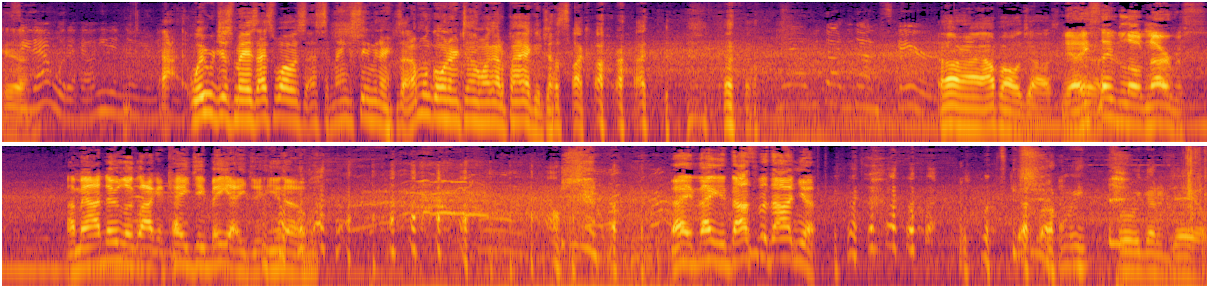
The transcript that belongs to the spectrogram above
See, Yeah. that would have helped. He didn't know your name. I, we were just messing. That's why I was. I said, man, send him in there. He's like, I'm gonna go in there and tell him I got a package. I was like, all right. yeah, you got you got him scared. all right. I apologize. yeah, he Uh, seemed a little nervous. I mean, I do look like a KGB agent, you know. hey, thank you. Das Vidanya. Let's go, homie, before we go to jail.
